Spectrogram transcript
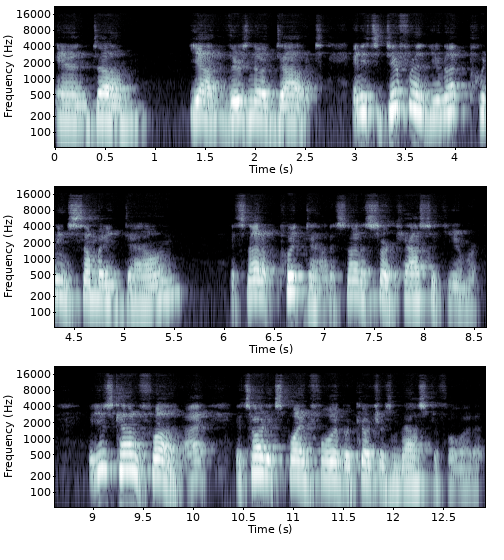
And um, yeah, there's no doubt. And it's different. You're not putting somebody down. It's not a put down. It's not a sarcastic humor. It's just kind of fun. I, it's hard to explain fully, but Coach was masterful at it.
